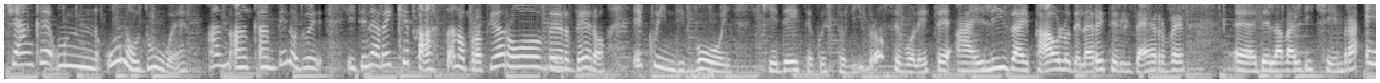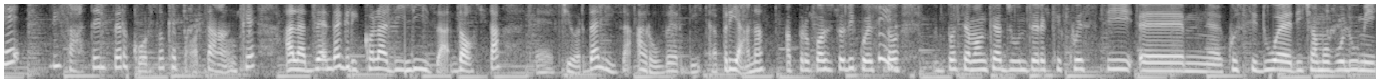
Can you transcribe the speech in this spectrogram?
c'è anche un, uno o due, al- al- almeno due itinerari che passano proprio a Rover, Sì. vero? E quindi voi chiedete questo libro se volete a Elisa e Paolo della rete riserve eh, della Val di Cembra e vi fate il percorso che porta anche all'azienda agricola di Lisa Dotta, eh, Fiordalisa a Rover di Capriana. A proposito di questo, possiamo anche aggiungere che questi, ehm, questi due diciamo, volumi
